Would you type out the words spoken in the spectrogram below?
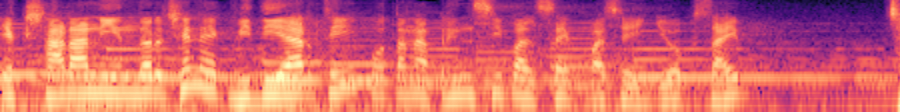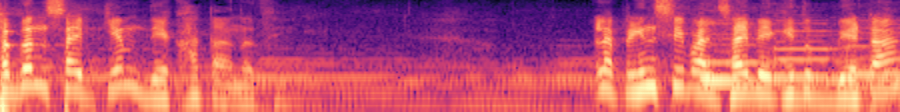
એક શાળાની અંદર છે ને એક વિદ્યાર્થી પોતાના પ્રિન્સિપાલ સાહેબ પાસે ગયો. સાહેબ, છગન સાહેબ કેમ દેખાતા નથી? એટલે પ્રિન્સિપાલ સાહેબે કીધું, બેટા,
